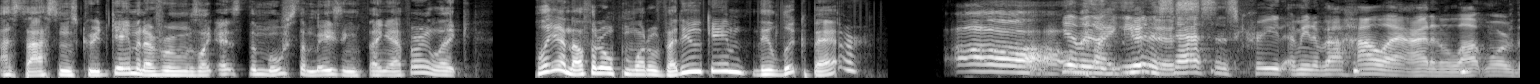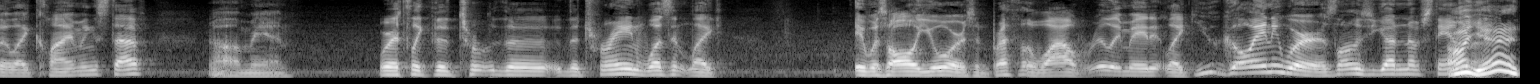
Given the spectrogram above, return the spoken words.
Assassin's Creed game, and everyone was like, it's the most amazing thing ever. Like, play another open world video game. They look better. Oh yeah, but my like even. Assassin's Creed, I mean, about how I added a lot more of the like climbing stuff. Oh man, where it's like the ter- the the terrain wasn't like it was all yours, and Breath of the Wild really made it like you go anywhere as long as you got enough oh, stamina. Oh yeah, you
